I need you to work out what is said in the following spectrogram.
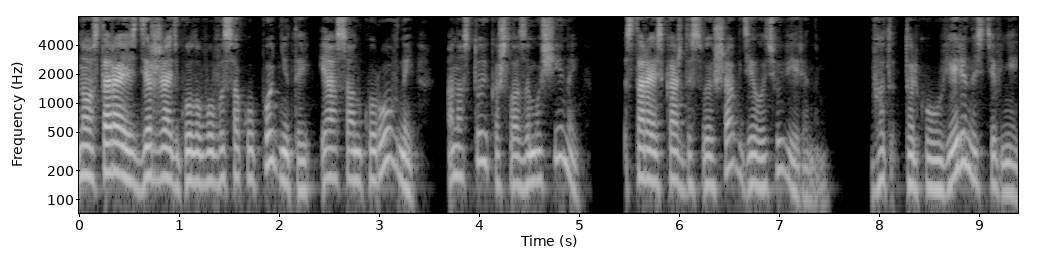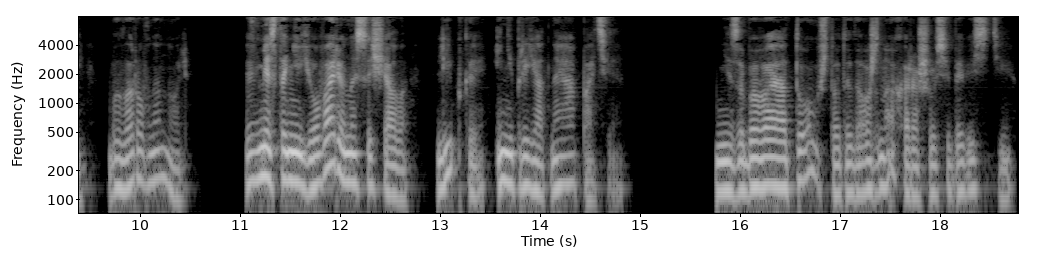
Но, стараясь держать голову высоко поднятой и осанку ровной, она стойко шла за мужчиной, стараясь каждый свой шаг делать уверенным. Вот только уверенности в ней было ровно ноль. Вместо нее Варю насыщала липкая и неприятная апатия. «Не забывай о том, что ты должна хорошо себя вести»,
